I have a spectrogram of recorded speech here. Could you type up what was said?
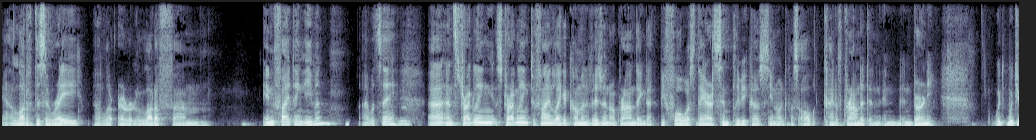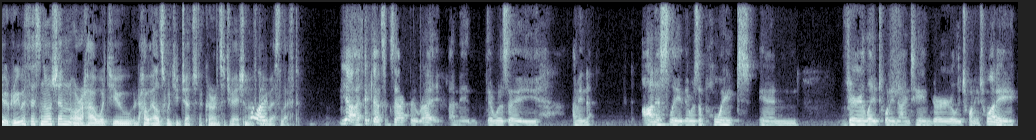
yeah, a lot of disarray, a, lo a lot of um, infighting, even I would say, mm -hmm. uh, and struggling struggling to find like a common vision or grounding that before was there simply because you know it was all kind of grounded in in, in Bernie. Would would you agree with this notion, or how would you how else would you judge the current situation of well, the U.S. left? Yeah, I think that's exactly right. I mean, there was a, I mean, honestly, there was a point in very late 2019, very early 2020,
